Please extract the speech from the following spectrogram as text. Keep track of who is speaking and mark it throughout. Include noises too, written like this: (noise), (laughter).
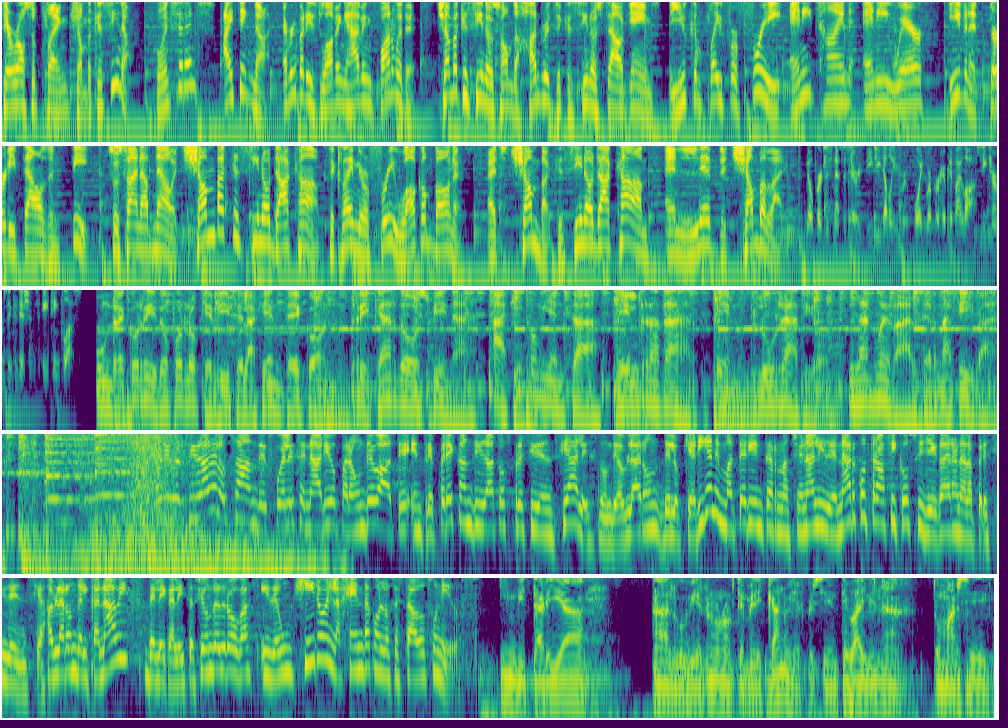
Speaker 1: They were also playing Chumba Casino. Coincidence? I think not. Everybody's loving having fun with it. Chumba Casino is home to hundreds of casino style games that you can play for free anytime, anywhere, even at 30,000 feet. So sign up now at chumbacasino.com to claim your free welcome bonus. That's chumbacasino.com and live the Chumba life.
Speaker 2: No purchase necessary. BGW. Void were prohibited by law. See terms and conditions. 18 plus.
Speaker 3: Un recorrido por lo que dice la gente con Ricardo Ospina. Aquí comienza El Radar en Blue Radio, la nueva alternativa.
Speaker 4: La Universidad de los Andes fue el escenario para un debate entre precandidatos presidenciales, donde hablaron de lo que harían en materia internacional y de narcotráfico si llegaran a la presidencia. Hablaron del cannabis, de legalización de drogas y de un giro en la agenda con los Estados Unidos.
Speaker 5: Invitaría al gobierno norteamericano y al presidente Biden a tomarse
